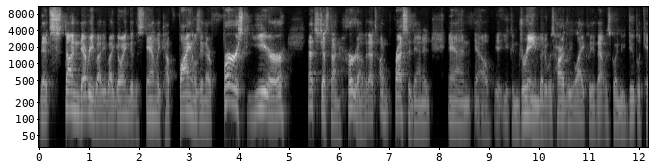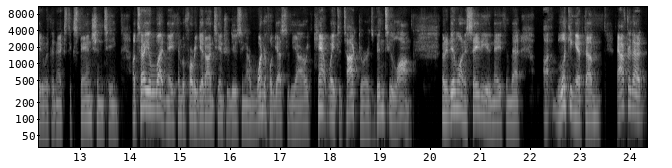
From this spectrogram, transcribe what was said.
that stunned everybody by going to the Stanley Cup finals in their first year. That's just unheard of. That's unprecedented. And, you know, you can dream, but it was hardly likely that was going to be duplicated with the next expansion team. I'll tell you what, Nathan, before we get on to introducing our wonderful guest of the hour, we can't wait to talk to her. It's been too long. But I did want to say to you, Nathan, that uh, looking at them after that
